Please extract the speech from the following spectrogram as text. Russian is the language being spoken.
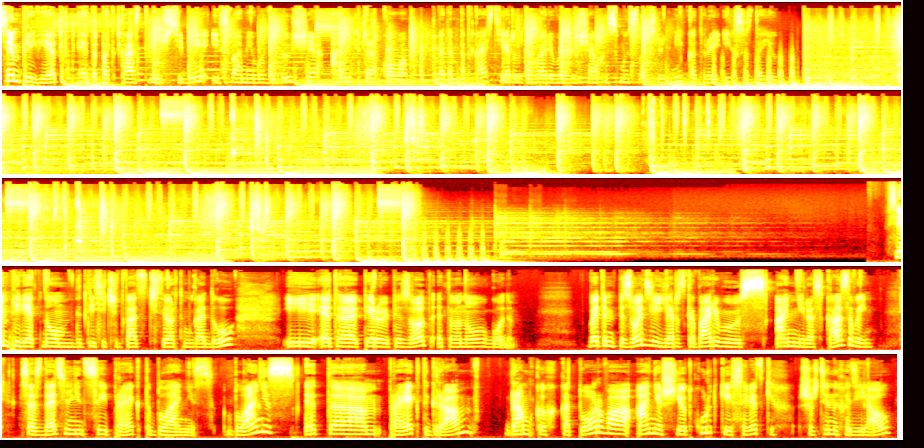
Всем привет! Это подкаст «Вещь в себе» и с вами его ведущая Аня Петракова. В этом подкасте я разговариваю о вещах и смыслах с людьми, которые их создают. Всем привет в новом 2024 году, и это первый эпизод этого нового года. В этом эпизоде я разговариваю с Анней Рассказовой, создательницей проекта Бланис. Бланис — это проект-игра, в рамках которого Аня шьет куртки из советских шерстяных одеял,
